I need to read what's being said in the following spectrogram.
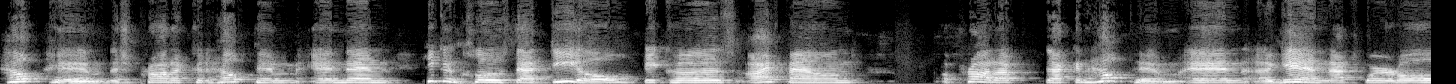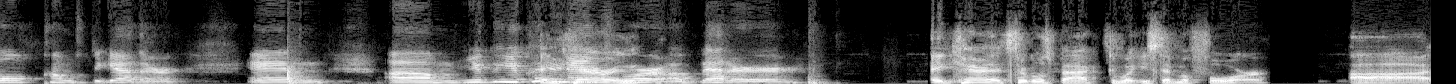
help him, this product could help him, and then he can close that deal because I found a product that can help him. And again, that's where it all comes together and um, you you couldn't Karen, ask for a better. Hey Karen, it circles back to what you said before. Uh,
